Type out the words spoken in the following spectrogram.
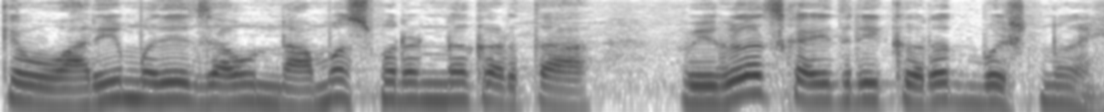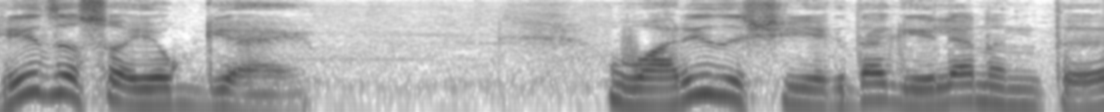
किंवा वारीमध्ये जाऊन नामस्मरण न करता वेगळंच काहीतरी करत बसणं हे जसं अयोग्य आहे. वारी जशी एकदा गेल्यानंतर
